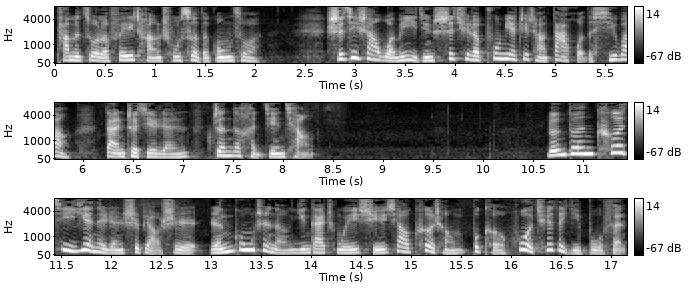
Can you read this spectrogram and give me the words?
他们做了非常出色的工作。实际上，我们已经失去了扑灭这场大火的希望，但这些人真的很坚强。伦敦科技业内人士表示，人工智能应该成为学校课程不可或缺的一部分。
